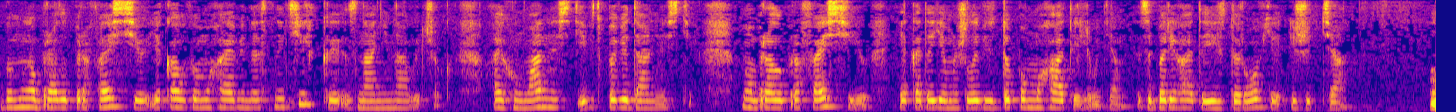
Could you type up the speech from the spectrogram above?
бо ми обрали професію, яка вимагає від нас не тільки знань і навичок, а й гуманності і відповідальності. Ми обрали професію, яка дає можливість допомагати людям, зберігати їх здоров'я і життя. А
